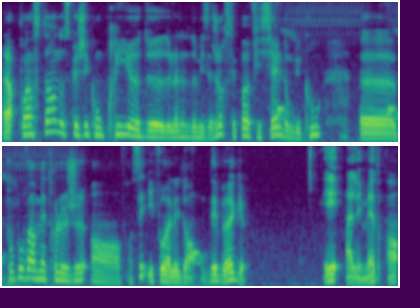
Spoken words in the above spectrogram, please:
Alors pour l'instant, de ce que j'ai compris euh, de, la note de mise à jour, c'est pas officiel, donc du coup, euh, pour pouvoir mettre le jeu en français, il faut aller dans Debug et aller mettre en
